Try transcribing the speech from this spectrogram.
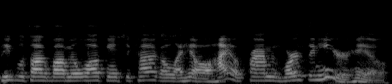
People talk about Milwaukee and Chicago like hell. Ohio crime is worse than here. Hell,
